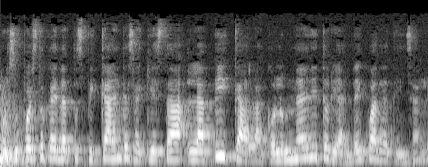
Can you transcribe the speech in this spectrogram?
Por supuesto que hay datos picantes. Aquí está La Pica, la columna editorial de Cuadratín San.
